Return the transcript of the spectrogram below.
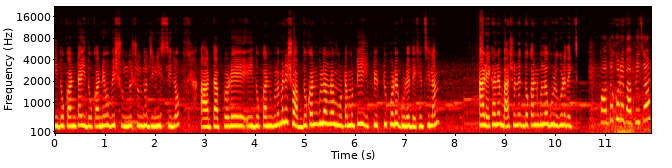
এই দোকানটা এই দোকানেও বেশ সুন্দর সুন্দর জিনিস ছিল। আর তারপরে এই দোকানগুলো মানে সব দোকানগুলো আমরা মোটামুটি একটু একটু করে ঘুরে দেখেছিলাম। আর এখানে বাসনের দোকানগুলো ঘুরে ঘুরে দেখছি। কত করে পাপড়ি চাট?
